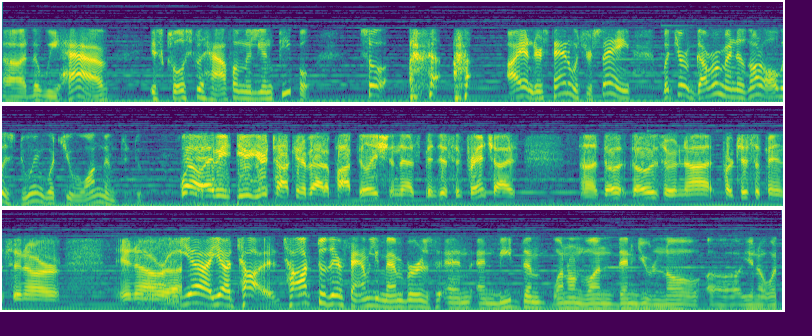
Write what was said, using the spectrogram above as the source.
uh, that we have is close to half a million people. So I understand what you're saying, but your government is not always doing what you want them to do. Well, I mean, you, you're talking about a population that's been disenfranchised. Uh, th- those are not participants in our in our. Uh, yeah, yeah. Talk, talk to their family members and and meet them one on one. Then you'll know, uh, you know what's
